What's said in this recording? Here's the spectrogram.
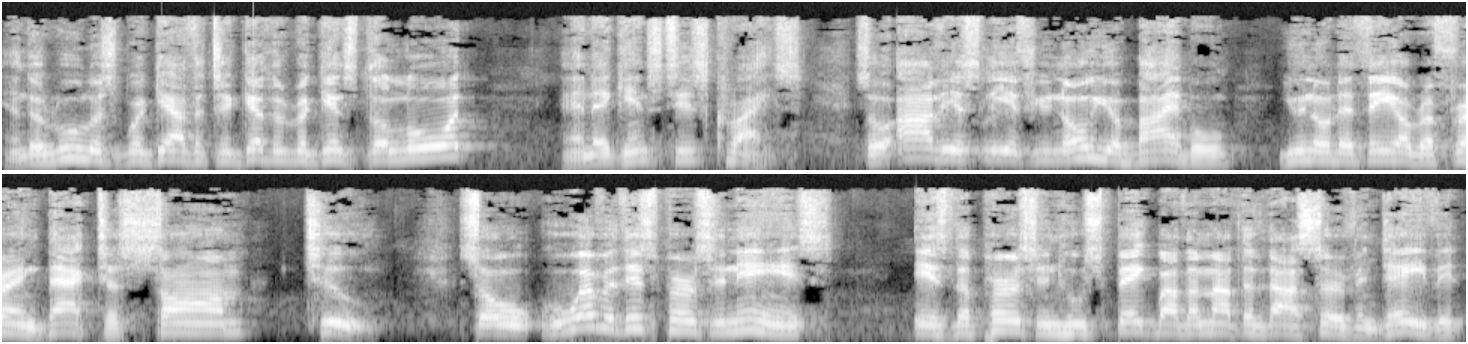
and the rulers were gathered together against the Lord and against his Christ. So obviously, if you know your Bible, you know that they are referring back to Psalm 2. So whoever this person is, is the person who spake by the mouth of thy servant David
